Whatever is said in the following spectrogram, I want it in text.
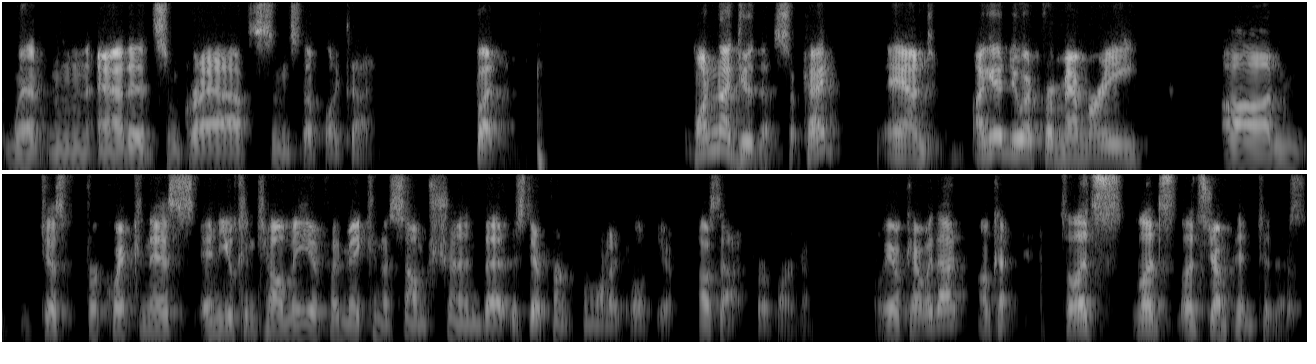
went and added some graphs and stuff like that. But why don't I do this? Okay. And I'm going to do it for memory, um, just for quickness. And you can tell me if I make an assumption that is different from what I told you. How's that for a bargain? Are we okay with that? Okay. So let's let's let's jump into this.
